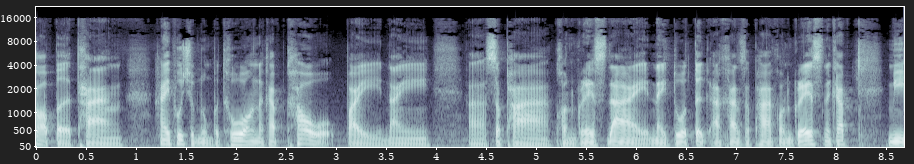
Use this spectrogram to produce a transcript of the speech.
ก็เปิดทางให้ผู้ชุมนุมประท้วงนะครับเข้าไปในสภาคอนเกรสได้ ในตัวตึกอาคารสภาคอนเกรสนะครับมี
